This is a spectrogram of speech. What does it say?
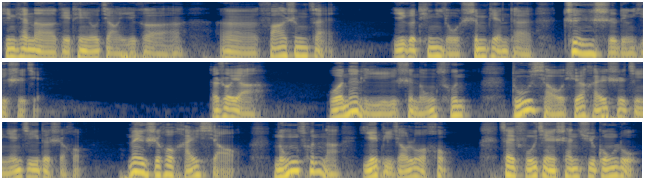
今天呢，给听友讲一个，嗯，发生在一个听友身边的真实灵异事件。他说呀，我那里是农村，读小学还是几年级的时候，那时候还小，农村呢也比较落后，在福建山区，公路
